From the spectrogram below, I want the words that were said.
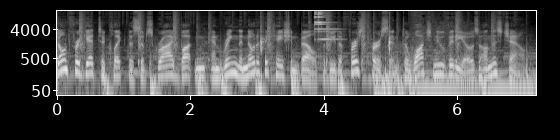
Don't forget to click the subscribe button and ring the notification bell to be the first person to watch new videos on this channel.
